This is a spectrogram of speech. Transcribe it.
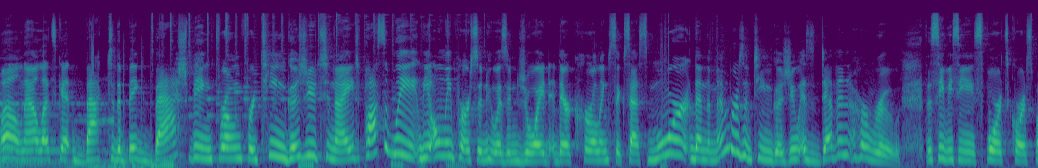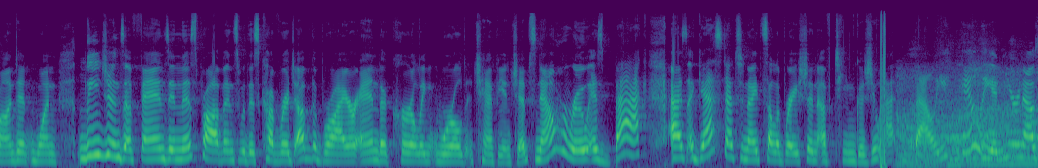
Well, now let's get back to the big bash being thrown for Team Gushue tonight. Possibly the only person who has enjoyed their curling success more than the members of Team Gushue is Devin Heroux. The CBC sports correspondent won legions of fans in this province with his coverage of the Brier and the Curling World Championships. Now Heroux is back as a guest at tonight's celebration of Team Gushue at Bally Haly. And here now's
